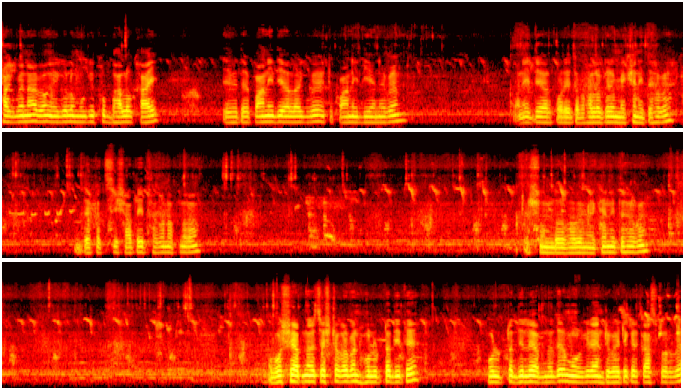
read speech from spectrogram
থাকবে না এবং এগুলো মুরগি খুব ভালো খায়। এর ভিতরে পানি দেওয়া লাগবে, একটু পানি দিয়ে নেবেন। পানি দেওয়ার পরে এটা ভালো করে মেখে নিতে হবে। দেখাচ্ছি, সাথেই থাকুন আপনারা। সুন্দরভাবে মেখে নিতে হবে। অবশ্যই আপনারা চেষ্টা করবেন হলুদটা দিতে। হলুদটা দিলে আপনাদের মুরগির অ্যান্টিবায়োটিকের কাজ করবে।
